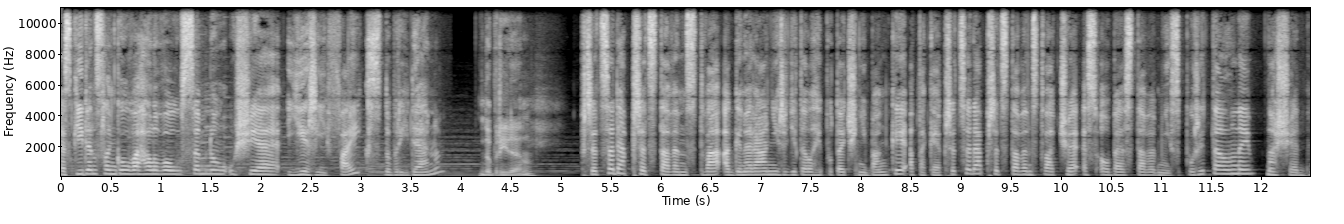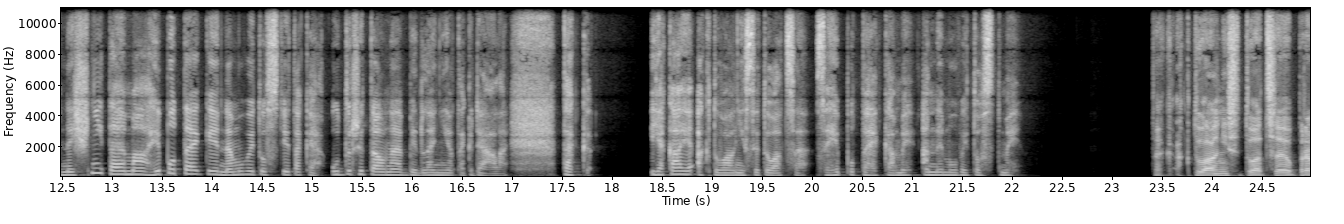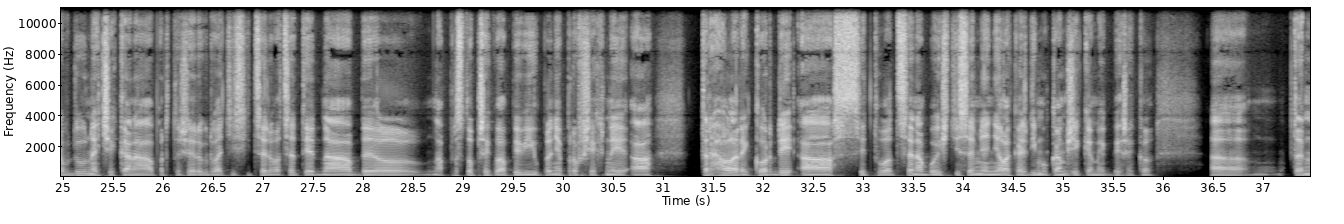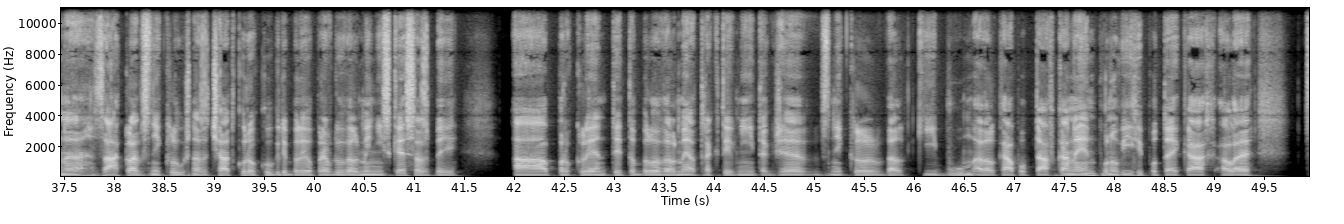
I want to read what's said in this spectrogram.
Hezký den s Lenkou Vahalovou, se mnou už je Jiří Fajks. Dobrý den. Dobrý den. Předseda představenstva a generální ředitel hypoteční banky a také předseda představenstva ČSOB stavební spořitelny. Naše dnešní téma hypotéky, nemovitosti, také udržitelné bydlení a tak dále. Tak jaká je aktuální situace s hypotékami a nemovitostmi? Tak aktuální situace je opravdu nečekaná, protože rok 2021 byl naprosto překvapivý úplně pro všechny a trhal rekordy a situace na bojišti se měnila každým okamžikem, jak bych řekl. Ten základ vznikl už na začátku roku, kdy byly opravdu velmi nízké sazby a pro klienty to bylo velmi atraktivní, takže vznikl velký boom a velká poptávka nejen po nových hypotékách, ale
